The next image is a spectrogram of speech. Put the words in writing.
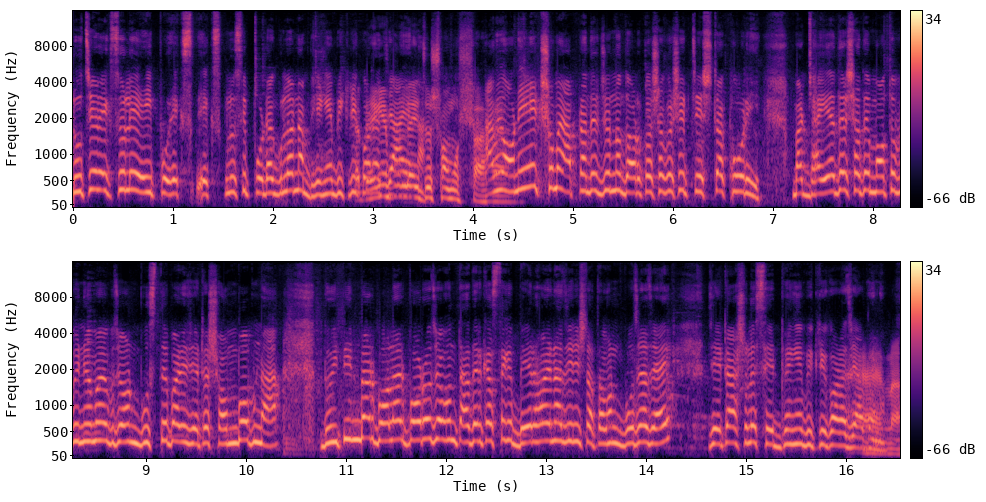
লুচের অ্যাকচুয়ালি এই এক্সক্লুসিভ প্রোডাক্টগুলো না ভেঙে বিক্রি করা যায় না। সমস্যা, আমি হ্যাঁ। অনেক সময় আপনাদের জন্য দরকষাকষির চেষ্টা করি বাট ভাইয়াদের সাথে মত বিনিময় যখন বুঝতে পারি যে এটা সম্ভব না দুই তিনবার বলার পরও যখন তাদের কাছ থেকে বের হয় না জিনিসটা তখন বোঝা যায় যে এটা আসলে সেট ভেঙে বিক্রি করা যাবে হ্যাঁ, না।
